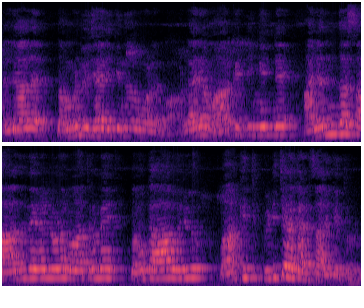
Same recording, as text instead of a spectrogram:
അല്ലാതെ നമ്മൾ വിചാരിക്കുന്നത് പോലെ വളരെ മാർക്കറ്റിംഗിന്റെ അനന്ത സാധ്യതകളിലൂടെ മാത്രമേ നമുക്ക് ആ ഒരു മാർക്കറ്റ് പിടിച്ചടക്കാൻ സാധിക്കത്തുള്ളൂ.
